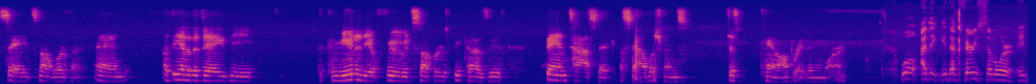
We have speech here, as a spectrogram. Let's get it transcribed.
say it's not worth it. And at the end of the day, the the community of food suffers because these fantastic establishments just can't operate anymore. Well, I think that's very similar. It,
